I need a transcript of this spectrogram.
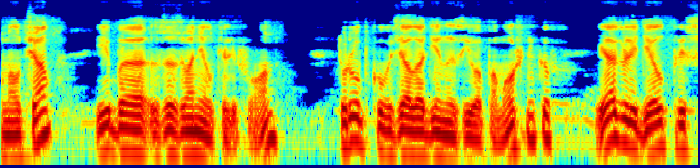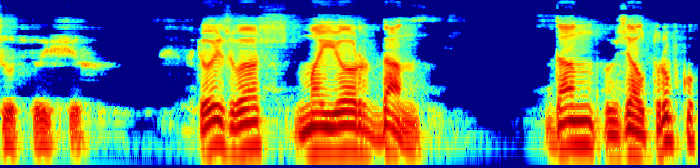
молчал, ибо зазвонил телефон, трубку взял один из его помощников и оглядел присутствующих. «Кто из вас майор Дан?» Дан взял трубку,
